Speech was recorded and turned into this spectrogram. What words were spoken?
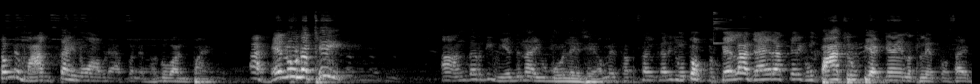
તમને માગતાય ન આવડે આપણને ભગવાન પાસે. આ હેલું નથી. આ અંદરથી વેદના એવું બોલે છે. અમે સત્સંગ કરી હું તો પહેલા જાહેરાત કરી હું પાંચ રૂપિયા ક્યાંય નથી લેતો સાહેબ.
